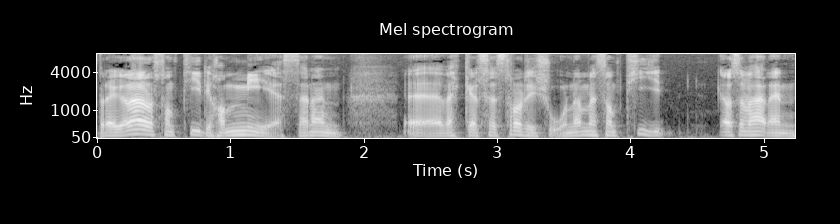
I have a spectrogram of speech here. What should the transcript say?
preger det, og samtidig ha med seg den eh, vekkelsestradisjonen, men samtidig altså være en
